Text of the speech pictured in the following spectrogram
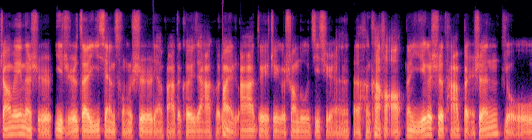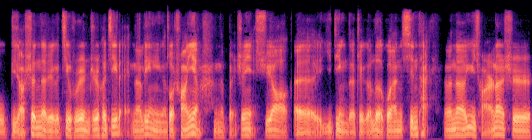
张威呢是一直在一线从事研发的科学家和创业者，他对这个双足机器人呃很看好。那一个是他本身有比较深的这个技术认知和积累，那另一个做创业嘛，那本身也需要呃一定的这个乐观心态。呃，那玉泉呢是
